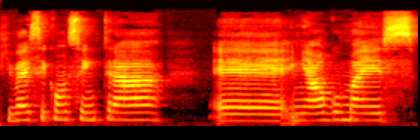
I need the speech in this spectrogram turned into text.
que vai se concentrar é, em algo mais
